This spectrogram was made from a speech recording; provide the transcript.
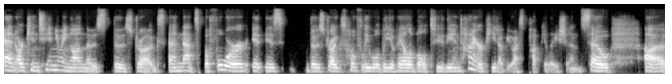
and are continuing on those, those drugs. And that's before it is those drugs hopefully will be available to the entire PWS population. So uh,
